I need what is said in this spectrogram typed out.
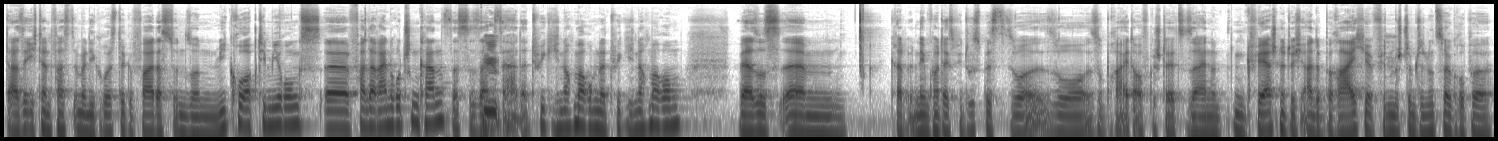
da sehe ich dann fast immer die größte Gefahr, dass du in so eine Mikrooptimierungsfalle reinrutschen kannst, dass du sagst, Ja. ah, da tweak ich nochmal rum, da tweak ich nochmal rum, versus ähm, gerade in dem Kontext, wie du es bist, so, so, so breit aufgestellt zu sein und einen Querschnitt durch alle Bereiche für eine bestimmte Nutzergruppe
